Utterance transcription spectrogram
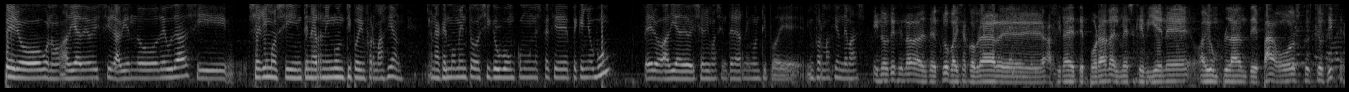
Pero bueno, a día de hoy sigue habiendo deudas y seguimos sin tener ningún tipo de información. En aquel momento sí que hubo un- como una especie de pequeño boom, pero a día de hoy seguimos sin tener ningún tipo de información de más. Y no os dice nada desde el club, vais a cobrar eh, a final de temporada, el mes que viene, hay un plan de pagos, ¿qué, qué os dicen?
